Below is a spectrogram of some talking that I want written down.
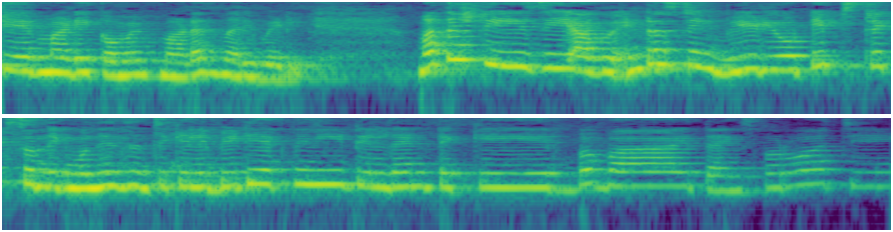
ಶೇರ್ ಮಾಡಿ ಕಾಮೆಂಟ್ ಮಾಡೋದು ಮರಿಬೇಡಿ. ಮತ್ತಷ್ಟು ಈಸಿ ಹಾಗೂ ಇಂಟ್ರೆಸ್ಟಿಂಗ್ ವಿಡಿಯೋ ಟಿಪ್ಸ್ ಟ್ರಿಕ್ಸ್ ಒಂದಿಗೆ ಮುಂದಿನ ಸಂಚಿಕೆಯಲ್ಲಿ ಭೇಟಿ ಆಗ್ತೀನಿ. Till then take care bye thanks for watching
